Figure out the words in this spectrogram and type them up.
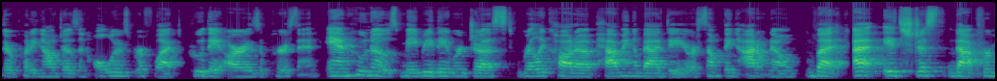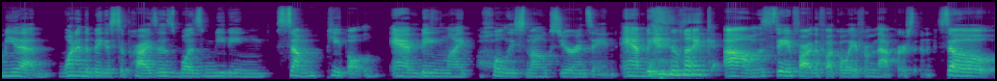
they're putting out doesn't always reflect who they are as a person. And who knows, maybe they were just really caught up having a bad day or something. I don't know. But I, it's just that for me, that one of the biggest surprises was meeting some people and being like, holy smokes, you're insane. And being like, um, stay far the fuck away from that person. So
